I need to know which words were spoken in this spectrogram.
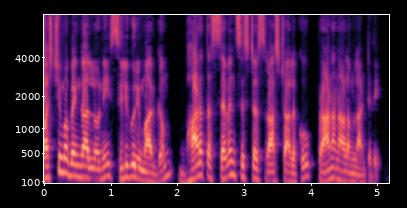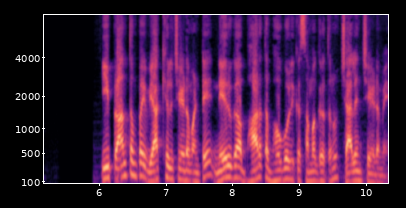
పశ్చిమ బెంగాల్లోని సిలిగురి మార్గం భారత సెవెన్ సిస్టర్స్ రాష్ట్రాలకు ప్రాణనాళం లాంటిది. ఈ ప్రాంతంపై వ్యాఖ్యలు చేయడం అంటే నేరుగా భారత భౌగోళిక సమగ్రతను ఛాలెంజ్ చేయడమే.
